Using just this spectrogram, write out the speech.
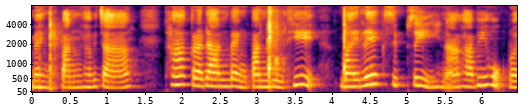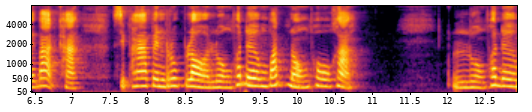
แบ่งปันค่ะพี่จ๋าท่ากระดานแบ่งปันอยู่ที่หมายเลข 14 นะคะ พี่ 600 บาทค่ะ 15 เป็นรูปหล่อหลวงพ่อเดิมวัดหนองโพค่ะ หลวงพ่อเดิม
